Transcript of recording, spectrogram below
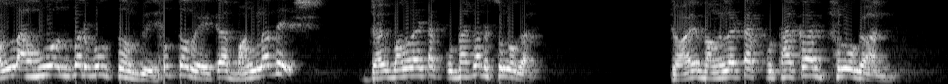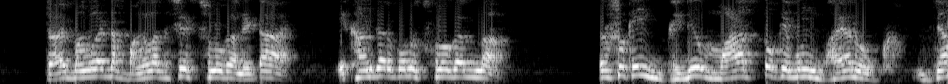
আল্লাহু আকবার বলতে হবে বলতে হবে এটা বাংলাদেশ? জয় বাংলাটা কোথাকার স্লোগান? জয় বাংলাটা কোথাকার স্লোগান? জয় বাংলাটা বাংলাদেশের স্লোগান, এটা এখানকার কোনো স্লোগান না। দর্শক, এই ভিডিও মারাত্মক এবং ভয়ানক। যা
